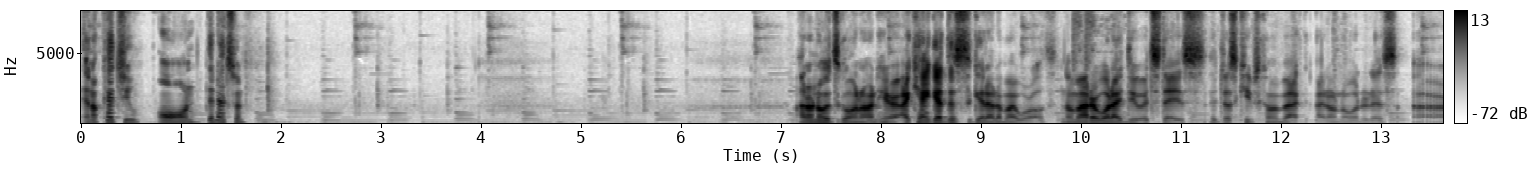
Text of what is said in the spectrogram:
and I'll catch you on the next one. I don't know what's going on here. I can't get this to get out of my world. No matter what I do, it stays. It just keeps coming back. I don't know what it is. Uh,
